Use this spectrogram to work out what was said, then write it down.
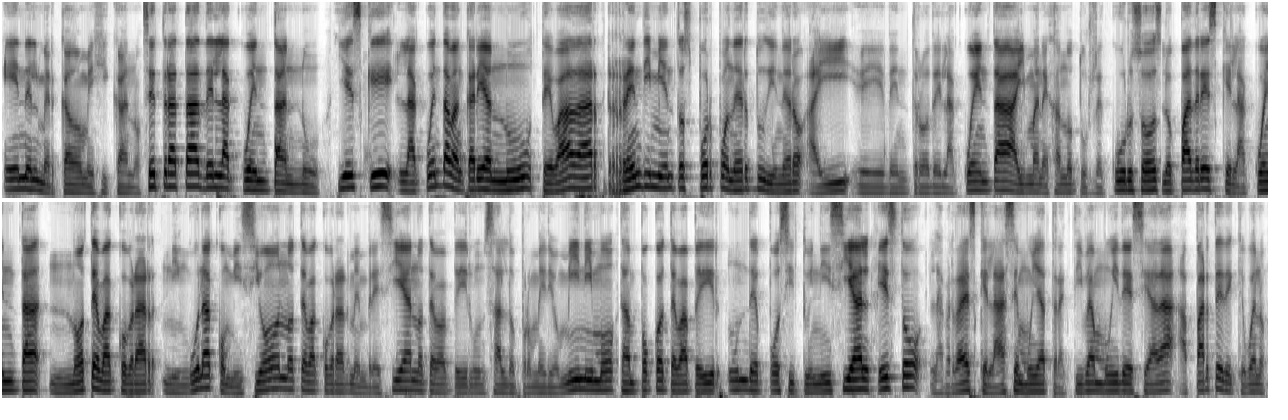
en el mercado mexicano. Se trata de la cuenta NU y es que la cuenta bancaria NU te va a dar rendimientos por poner tu dinero ahí eh, dentro de la cuenta, ahí manejando tus recursos. Lo padre es que la cuenta no te va a cobrar ninguna comisión, no te va a cobrar membresía, no te va a pedir un saldo promedio mínimo, tampoco te va a pedir un depósito inicial. Esto la verdad es que la hace muy atractiva, muy deseada, aparte de que bueno,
